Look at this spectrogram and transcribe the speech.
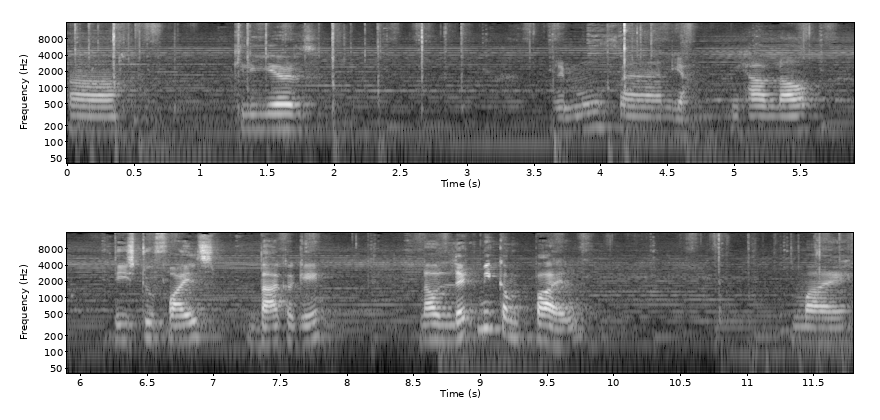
Uh, clear, remove and yeah, we have now these two files back again. Now let me compile my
